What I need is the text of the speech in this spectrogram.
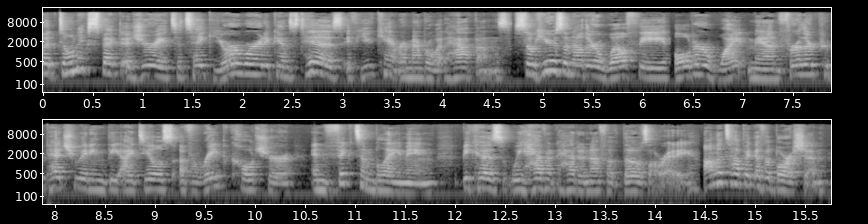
but don't expect a jury to take your word against his if you can't remember what happens. So here's another wealthy, older white man further perpetuating the ideals of rape culture and victim blaming because we haven't had enough of those already. On the topic of abortion,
